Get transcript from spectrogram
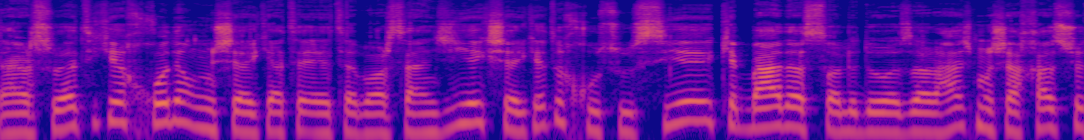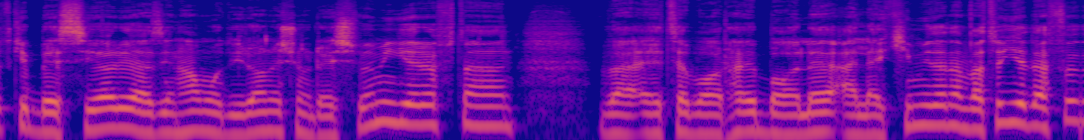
در صورتی که خود اون شرکت اعتبار سنجی یک شرکت خصوصیه که بعد از سال 2008 مشخص شد که بسیاری از اینها مدیرانشون رشوه می‌گرفتن و اعتبارهای بالا الکی می‌دادن. و تو یه دفعه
